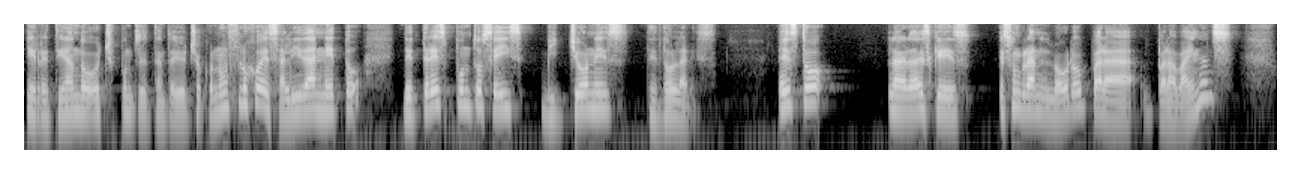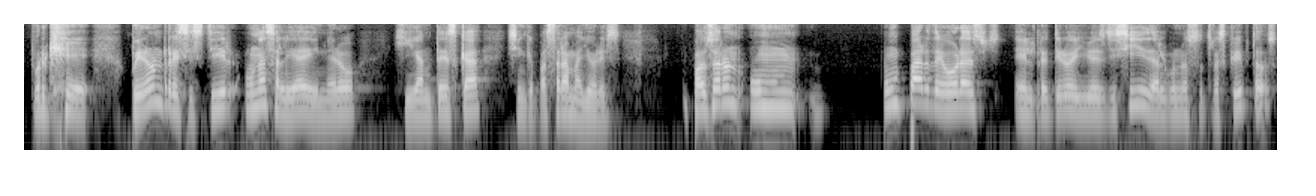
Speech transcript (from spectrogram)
y retirando 8.78 con un flujo de salida neto de 3.6 billones de dólares. Esto, la verdad es que es es un gran logro para, para Binance porque pudieron resistir una salida de dinero gigantesca sin que pasara mayores. Pausaron un, un par de horas el retiro de USDC y de algunas otras criptos,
